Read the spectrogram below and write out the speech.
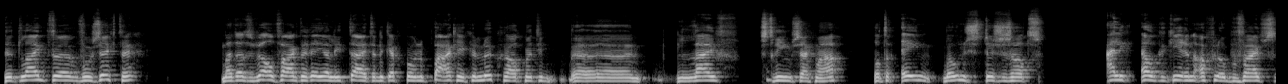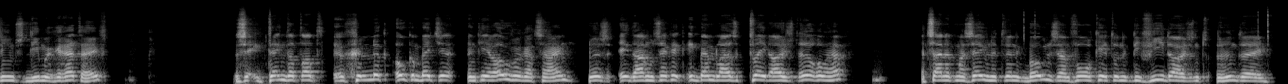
dit lijkt uh, voorzichtig. Maar dat is wel vaak de realiteit. En ik heb gewoon een paar keer geluk gehad met die uh, zeg maar. Dat er één bonus tussen zat. Eigenlijk elke keer in de afgelopen vijf streams die me gered heeft. Dus ik denk dat dat geluk ook een beetje een keer over gaat zijn. Dus ik, daarom zeg ik, ik ben blij als ik 2000 euro heb. Het zijn ook maar 27 bonussen. En vorige keer toen ik die 4000 hun deed.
